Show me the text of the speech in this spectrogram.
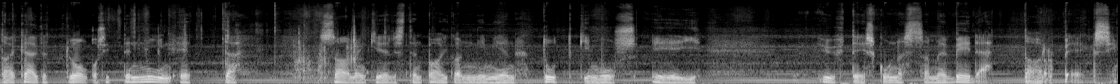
tai käytetty. Onko sitten niin, että saamenkielisten paikan nimien tutkimus ei yhteiskunnassamme vedä tarpeeksi?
